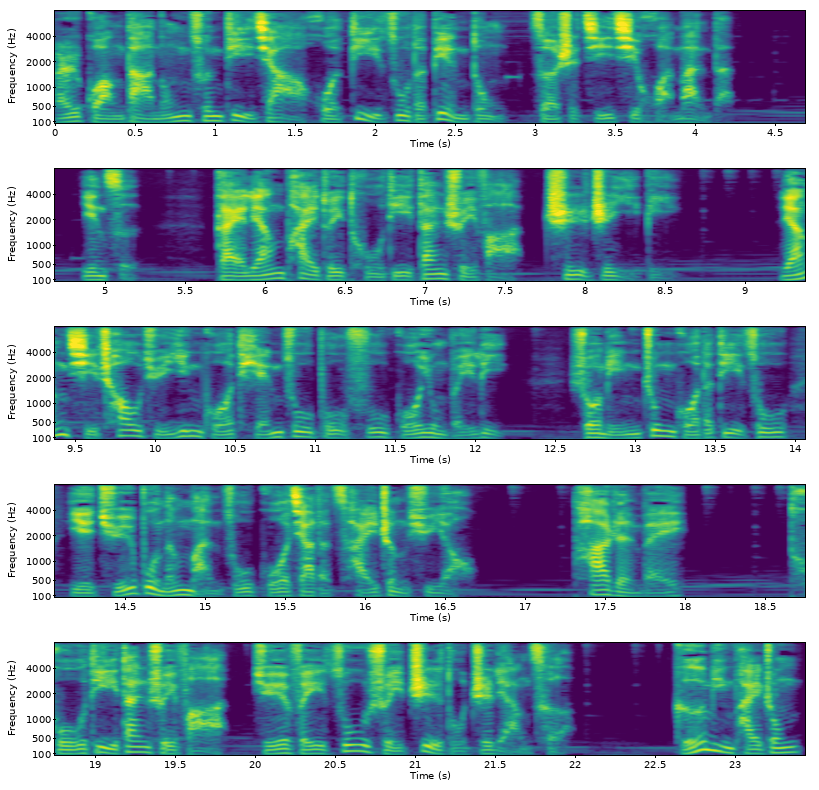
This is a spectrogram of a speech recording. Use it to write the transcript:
而广大农村地价或地租的变动则是极其缓慢的，因此，改良派对土地单税法嗤之以鼻。梁启超举英国田租不敷国用为例，说明中国的地租也绝不能满足国家的财政需要。他认为，土地单税法绝非租税制度之良策。革命派中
